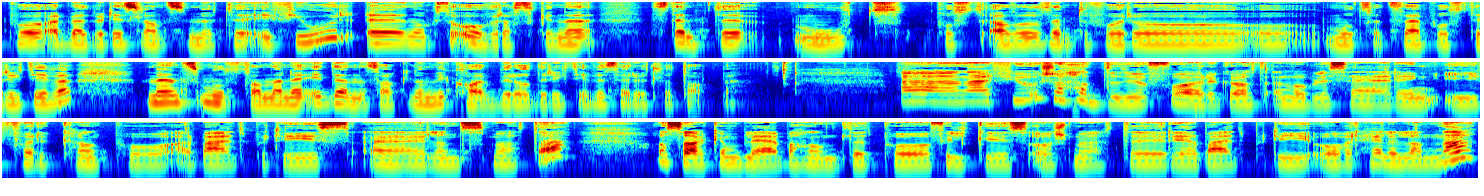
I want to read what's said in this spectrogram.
på Arbeiderpartiets landsmøte i fjor nokså overraskende stemte mot post, altså stemte for å, å motsette seg postdirektivet, mens motstanderne i denne saken om vikarbyrådirektivet ser ut til å tape. Uh, nei, I fjor så hadde det jo foregått en mobilisering i forkant på Arbeiderpartiets uh, landsmøte. Og saken ble behandlet på fylkesårsmøter i Arbeiderpartiet over hele landet.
